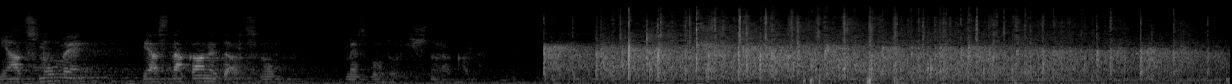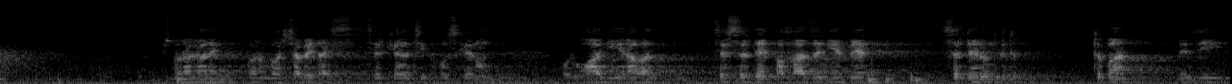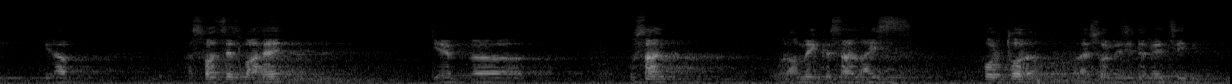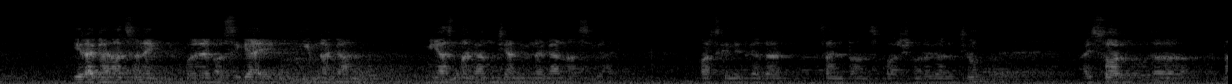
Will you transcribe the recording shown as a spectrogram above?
միացնում է, միասնական է դարձնում մեզ բոլորիս։ Շնորհակալ եմ։ Շնորհակալ եմ, պարոն վարչապետ, այս ցերկայացիկ խոսքերում ուղագի իրավան ծեր սրդեն պախած են և մեր սրդերուն կտբան մեզի իրավ ասվածես բահ է և ուսանք, որ ամենքը սալ այս հորդորը, որ այսօր մեզի դվեցի իրականացնենք, որև ասիգա է հիմնական, միասնականության հիմնական ասիգա է, վարսկենիտ գադար ծանտանց պար շնորագալություն, այսօր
